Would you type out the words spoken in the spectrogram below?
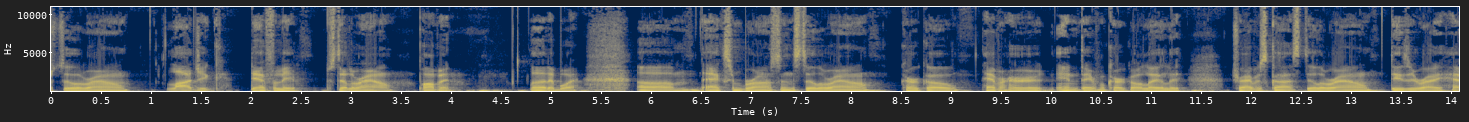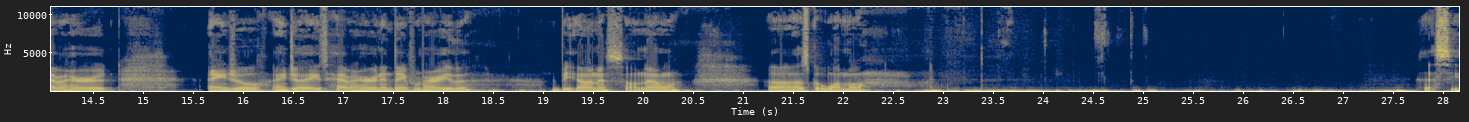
still around. Logic definitely still around. Pumping. Love that boy. Um, Action Bronson still around. Kirko, haven't heard anything from Kirko lately. Travis Scott still around. Dizzy Wright, haven't heard. Angel, Angel Haze, haven't heard anything from her either. To be honest on that one. Uh, let's go one more. Let's see,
